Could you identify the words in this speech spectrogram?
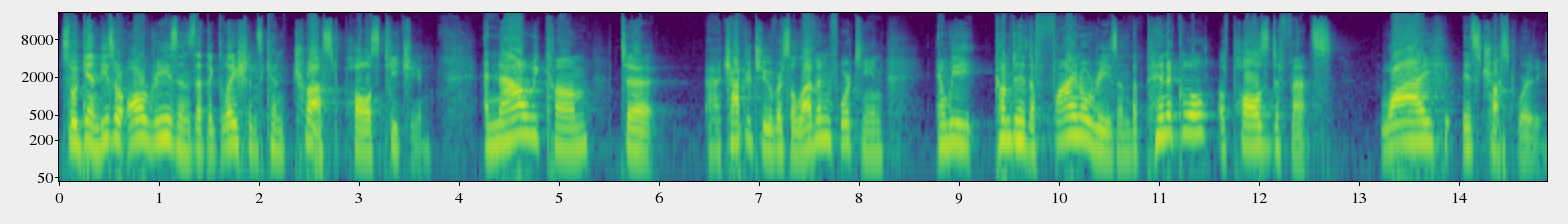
So, again, these are all reasons that the Galatians can trust Paul's teaching. And now we come to uh, chapter 2, verse 11 14, and we come to the final reason, the pinnacle of Paul's defense. Why he is trustworthy.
